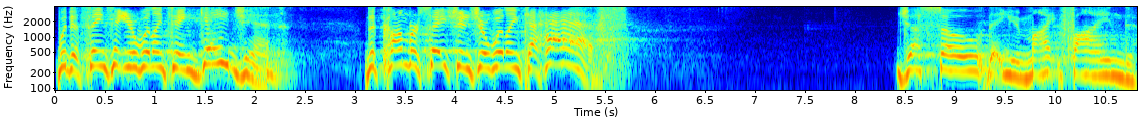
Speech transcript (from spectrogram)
with the things that you're willing to engage in, the conversations you're willing to have, just so that you might find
